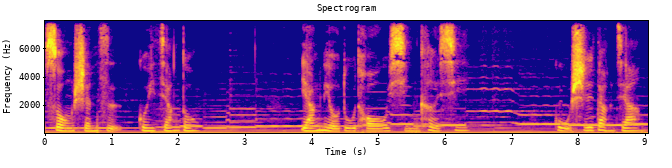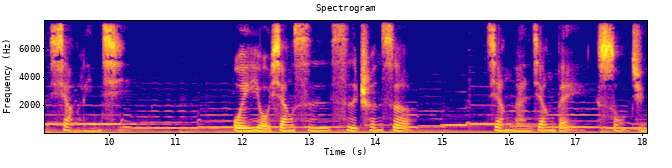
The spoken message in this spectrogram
送神子归江东，杨柳渡头行客稀。古诗荡江向林起，唯有相思似春色。江南江北送君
